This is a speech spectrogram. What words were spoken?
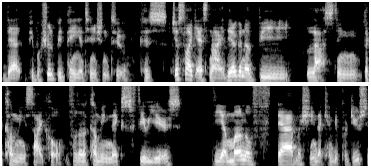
that people should be paying attention to. Because just like S9, they're going to be lasting the coming cycle for the coming next few years. The amount of that machine that can be produced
